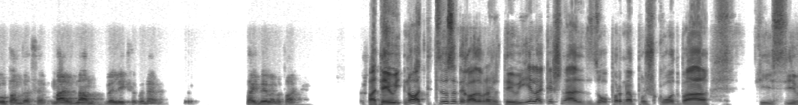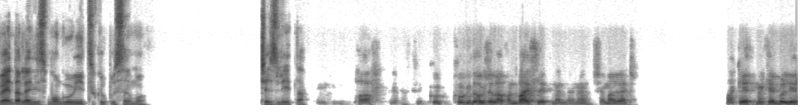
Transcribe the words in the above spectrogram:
Upam, da se malo znam, veliko se pa ne. Tak dela napak. Pa te, no, to sem te hotel vprašati, te je ujela kakšna zoporna poškodba, ki si vendarle nismo mogli videti, kljub vsemu čez leta. Pa, ko- koliko dolgo že lafam? 20 let menda, ne? še malo več. Vsak let me kaj boli.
